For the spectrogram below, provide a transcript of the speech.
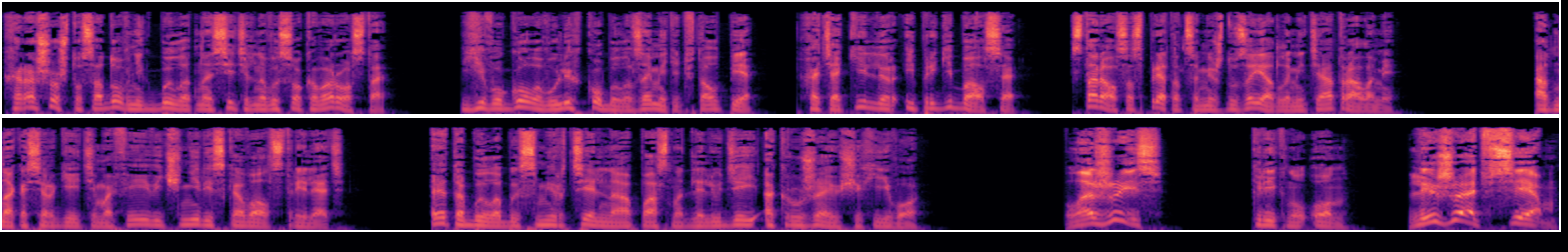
Хорошо, что садовник был относительно высокого роста. Его голову легко было заметить в толпе, хотя киллер и пригибался, старался спрятаться между заядлыми театралами. Однако Сергей Тимофеевич не рисковал стрелять. Это было бы смертельно опасно для людей, окружающих его. «Ложись!» — крикнул он. «Лежать всем!»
